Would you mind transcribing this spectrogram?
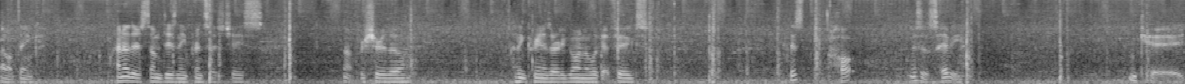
I don't think. I know there's some Disney princess chase. Not for sure though. I think Karina's already going to look at figs. This hot, this is heavy. Okay,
